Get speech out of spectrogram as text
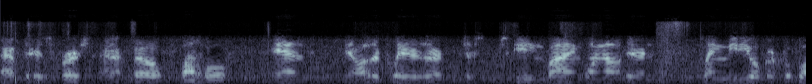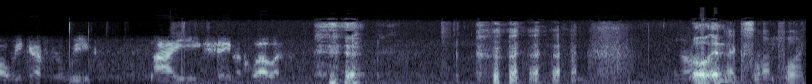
after his first NFL fumble, and you know other players are just skating by and going out there and playing mediocre football week after week, i.e. Shane McClellin. Well, and excellent point.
